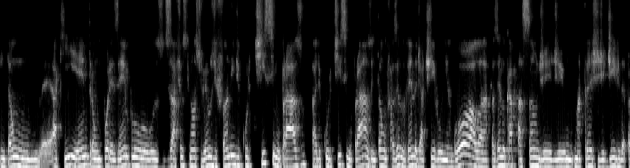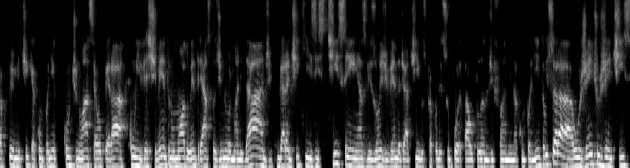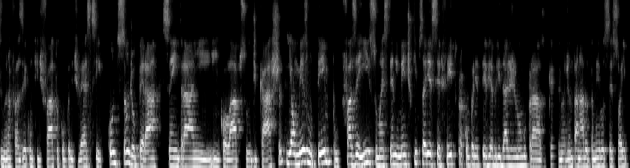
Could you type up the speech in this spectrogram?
Então, é, aqui entram, por exemplo, os desafios que nós tivemos de funding de curtíssimo prazo, tá? de curtíssimo prazo. Então, fazer fazendo venda de ativo em Angola, fazendo captação de, de uma tranche de dívida para permitir que a companhia continuasse a operar com investimento no modo, entre aspas, de normalidade, garantir que existissem as visões de venda de ativos para poder suportar o plano de funding da companhia. Então, isso era urgente, urgentíssimo, era fazer com que, de fato, a companhia tivesse condição de operar sem entrar em, em colapso de caixa e, ao mesmo tempo, fazer isso, mas tendo em mente o que precisaria ser feito para a companhia ter viabilidade de longo prazo, porque não adianta nada também você só ir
